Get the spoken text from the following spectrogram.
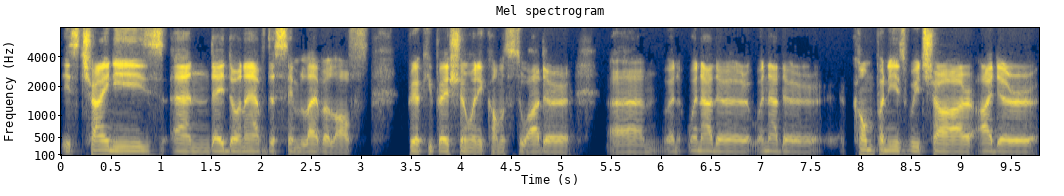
is Chinese and they don't have the same level of preoccupation when it comes to other um, when when other when other companies which are either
